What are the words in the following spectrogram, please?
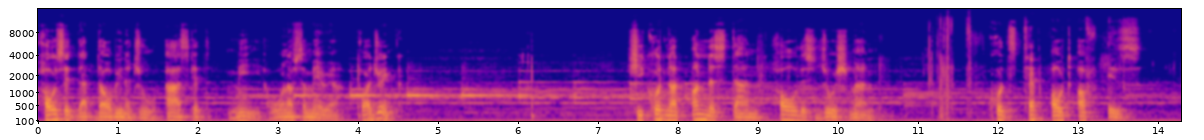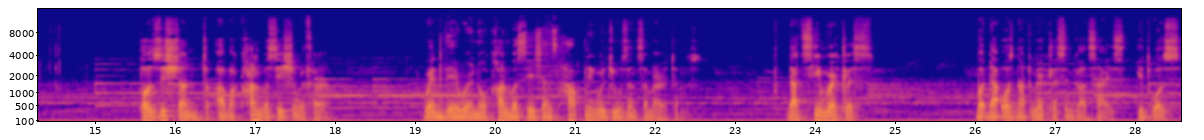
How is it that thou being a Jew askest me, a one of Samaria, for a drink? She could not understand how this Jewish man could step out of his position to have a conversation with her when there were no conversations happening with Jews and Samaritans. That seemed reckless. But that was not reckless in God's eyes. It was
